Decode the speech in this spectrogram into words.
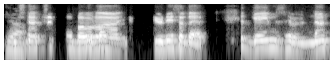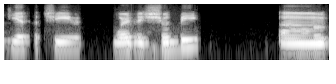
Yeah. It's that simple, blah blah blah. You're this or that. The games have not yet achieved where they should be, um,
